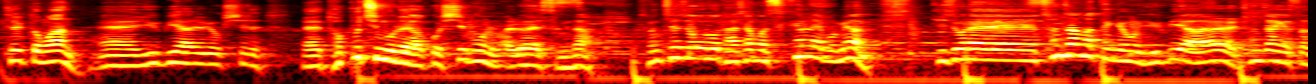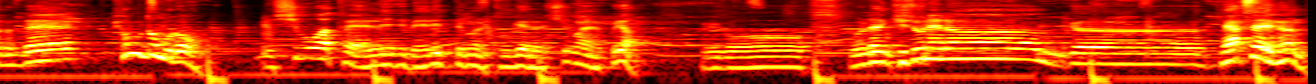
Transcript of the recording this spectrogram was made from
이틀 동안 에, UBR 욕실 에, 덧붙임으로 해갖고 시공을 완료했습니다. 전체적으로 다시 한번 스캔을 해보면 기존의 천장 같은 경우 UBR 천장이었었는데 평동으로 15W LED 매립 등을 두 개를 시공했고요. 그리고 원래 기존에는 그 계약서에는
